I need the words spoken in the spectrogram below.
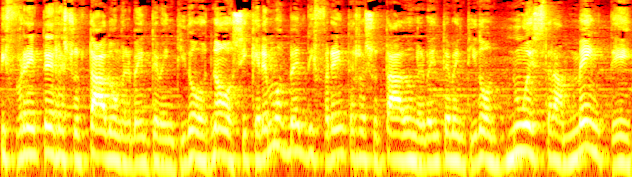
diferentes resultados en el 2022. No, si queremos ver diferentes resultados en el 2022, nuestra mente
